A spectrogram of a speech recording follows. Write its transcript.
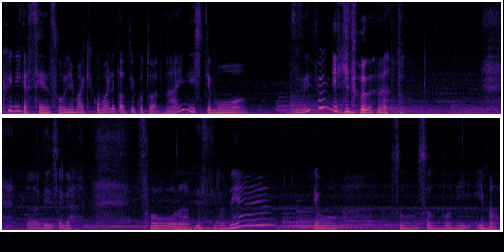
国が戦争に巻き込まれたということはないにしても随分激動だなと。から電車が。そうなんですよね。でもそのそのに今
